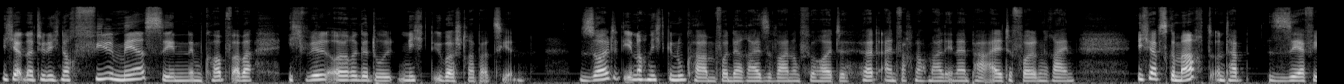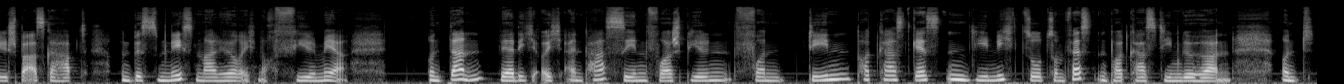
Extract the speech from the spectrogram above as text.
Ich habe natürlich noch viel mehr Szenen im Kopf, aber ich will eure Geduld nicht überstrapazieren. Solltet ihr noch nicht genug haben von der Reisewarnung für heute, hört einfach noch mal in ein paar alte Folgen rein. Ich habe es gemacht und habe sehr viel Spaß gehabt und bis zum nächsten Mal höre ich noch viel mehr. Und dann werde ich euch ein paar Szenen vorspielen von den Podcast-Gästen, die nicht so zum festen Podcast-Team gehören. Und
